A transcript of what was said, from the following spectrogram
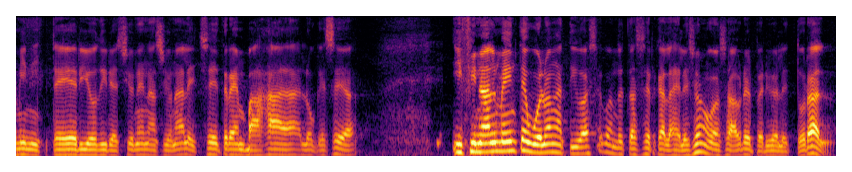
ministerios, direcciones nacionales, etcétera, embajadas, lo que sea. Y finalmente vuelvan a activarse cuando está cerca de las elecciones, cuando se abre el periodo electoral.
